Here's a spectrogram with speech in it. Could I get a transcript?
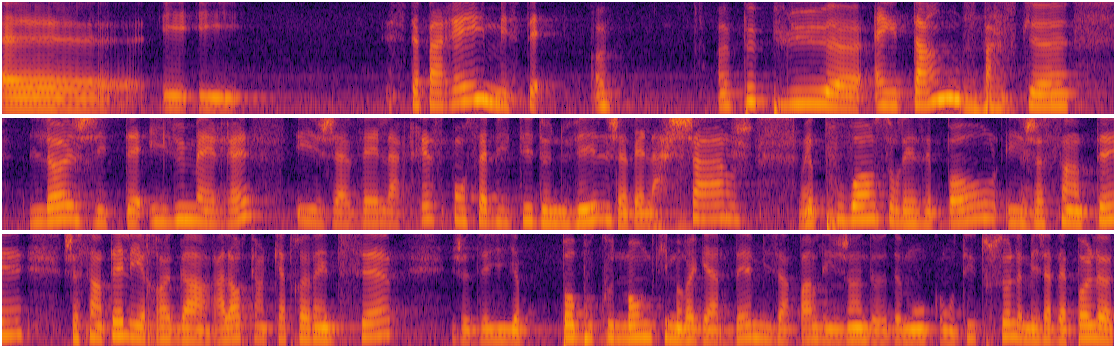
Euh, et, c'était pareil, mais c'était un un peu plus euh, intense mhm. parce que là, j'étais élue mairesse et j'avais la responsabilité d'une ville, j'avais la charge, le pouvoir sur les épaules et je sentais, je sentais les regards. Alors qu'en 97, je veux dire, il n'y a pas beaucoup de monde qui me regardait, mis à part les gens de, mon comté, tout ça, là, mais j'avais pas le,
